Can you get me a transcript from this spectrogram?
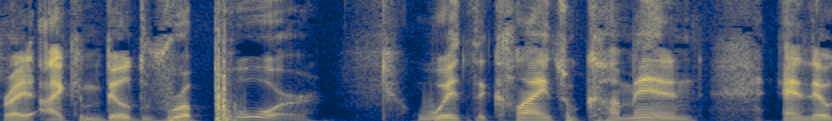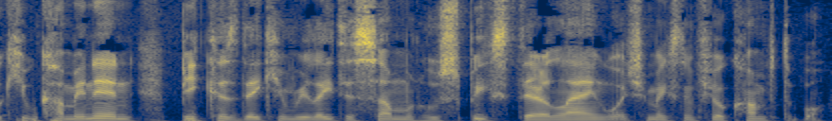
right? I can build rapport with the clients who come in and they'll keep coming in because they can relate to someone who speaks their language and makes them feel comfortable.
